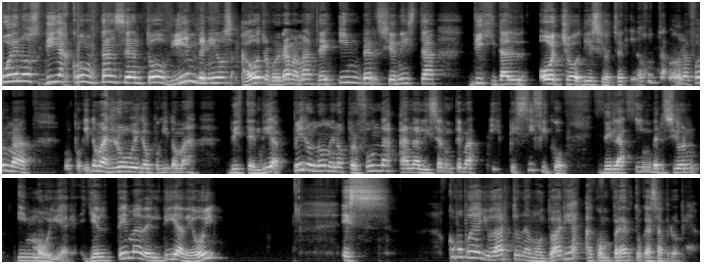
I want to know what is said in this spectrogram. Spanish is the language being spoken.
Buenos días, ¿cómo están? Sean todos bienvenidos a otro programa más de Inversionista Digital 818. Aquí nos juntamos de una forma un poquito más lúdica, un poquito más distendida, pero no menos profunda, a analizar un tema específico de la inversión inmobiliaria. Y el tema del día de hoy es, ¿cómo puede ayudarte una mutuaria a comprar tu casa propia?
